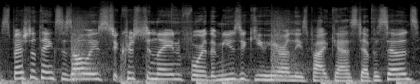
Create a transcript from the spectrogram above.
Special thanks, as always, to Christian Lane for the music you hear on these podcast episodes.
